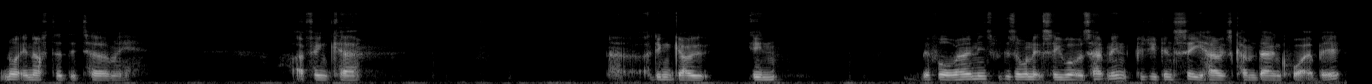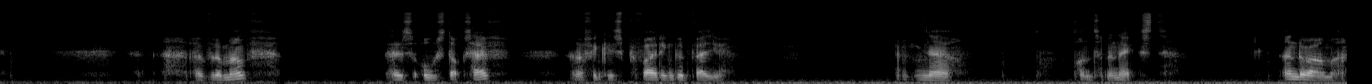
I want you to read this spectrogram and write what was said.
not enough to deter me. I think uh, I didn't go in before earnings because I wanted to see what was happening because you can see how it's come down quite a bit over the month as all stocks have and I think it's providing good value. Now on to the next. Under Armour.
